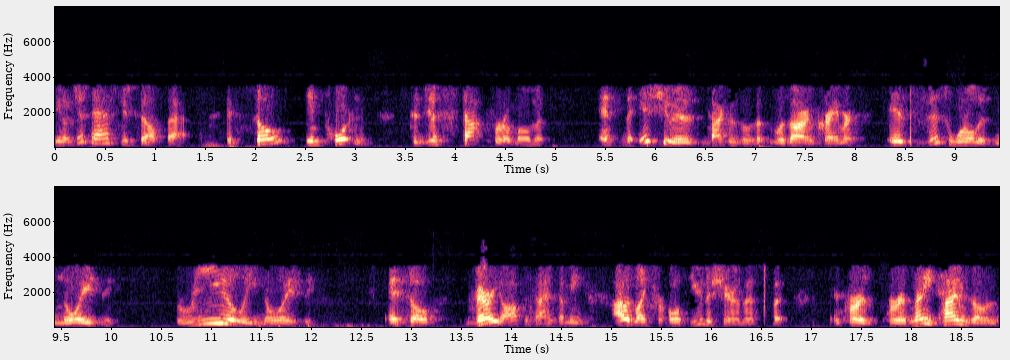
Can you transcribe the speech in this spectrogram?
You know, just ask yourself that. It's so important to just stop for a moment. And the issue is, Doctors Lazar and Kramer, is this world is noisy, really noisy. And so very oftentimes, I mean, I would like for both you to share this, but for for as many time zones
